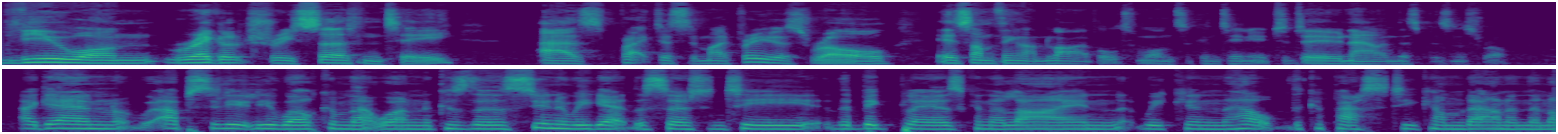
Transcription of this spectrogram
view on regulatory certainty as practiced in my previous role is something I'm liable to want to continue to do now in this business role. Again, absolutely welcome that one because the sooner we get the certainty, the big players can align. We can help the capacity come down and the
